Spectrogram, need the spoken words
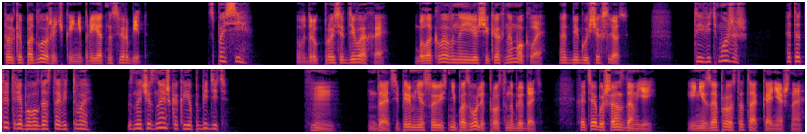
Только под ложечкой неприятно свербит. «Спаси!» Вдруг просит деваха. Балаклава на ее щеках намокла от бегущих слез. «Ты ведь можешь? Это ты требовал доставить тварь. Значит, знаешь, как ее победить?» Хм, да, теперь мне совесть не позволит просто наблюдать. Хотя бы шанс дам ей. И не за просто так, конечно.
